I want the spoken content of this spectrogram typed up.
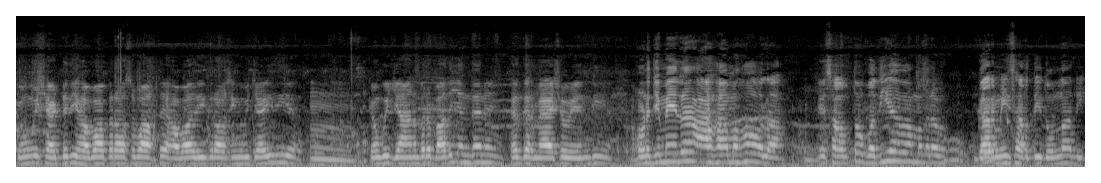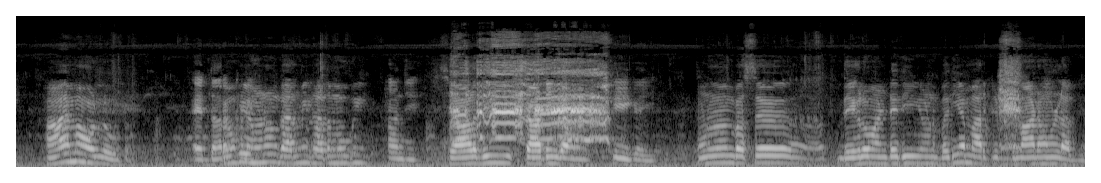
ਕਿਉਂਕਿ ਸ਼ੈੱਡ ਦੀ ਹਵਾ ਕ੍ਰਾਸ ਵਾਸਤੇ ਹਵਾ ਦੀ ਕ੍ਰਾਸਿੰਗ ਵੀ ਚਾਹੀਦੀ ਆ। ਹੂੰ। ਕਿਉਂਕਿ ਜਾਨਵਰ ਵੱਧ ਜਾਂਦੇ ਨੇ ਫਿਰ ਗਰਮੈਸ਼ ਹੋ ਜਾਂਦੀ ਆ। ਹੁਣ ਜਿਵੇਂ ਇਹਦਾ ਆਹ ਮਾਹੌਲ ਆ ਇਹ ਸਭ ਤੋਂ ਵਧੀਆ ਵਾ ਮਤਲਬ ਗਰਮੀ ਸਰਦੀ ਦੋਨਾਂ ਦੀ? ਹਾਂ ਇਹ ਮਾਹੌਲ ਲੋਟ ਐਦਾਂ ਕਿਉਂਕਿ ਰੱਖਣਾ। ਹੁਣ ਗਰਮੀ ਖਤਮ ਹੋ ਗਈ ਹਾਂਜੀ। ਸਿਆਲ ਦੀ ਸਟਾਰਟਿੰਗ ਆ ਹੁਣ। ਠੀਕ ਹੈ ਜੀ। ਹੁਣ ਬਸ ਦੇਖ ਲਓ ਅੰਡੇ ਦੀ ਹੁਣ ਵਧੀਆ ਮਾਰਕੀਟ ਡਿਮਾਂਡ ਹੋਣ ਲੱਗ ਗਈ।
